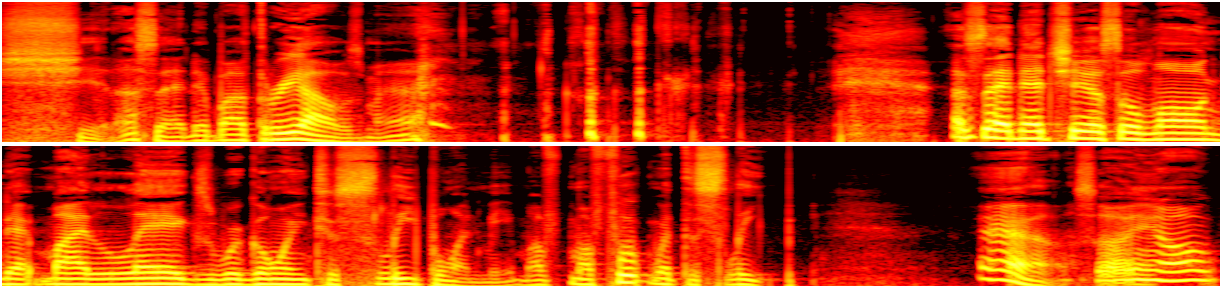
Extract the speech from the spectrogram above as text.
shit, I sat there about three hours, man. I sat in that chair so long that my legs were going to sleep on me. My my foot went to sleep. Yeah. So, you know,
